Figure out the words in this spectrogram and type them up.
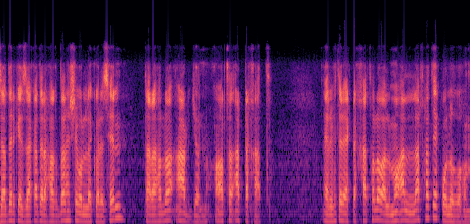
যাদেরকে জাকাতের হকদার হিসেবে উল্লেখ করেছেন, তারা হলো আটজন অর্থাৎ আটটা খাত। এর ভিতরে একটা খাত হলো আল মোয়াল্লাফাতে কলুবহম।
